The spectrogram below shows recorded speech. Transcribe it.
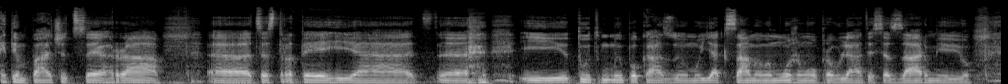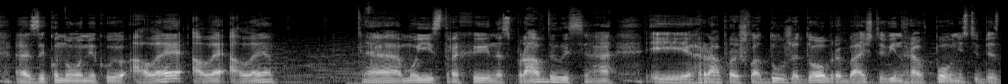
І тим паче це гра, е, це стратегія, е, і тут ми показуємо, як саме ми можемо управлятися з армією, е, з економікою. Але, але, але. Е, Мої страхи не справдилися, і гра пройшла дуже добре. Бачите, він грав повністю без,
